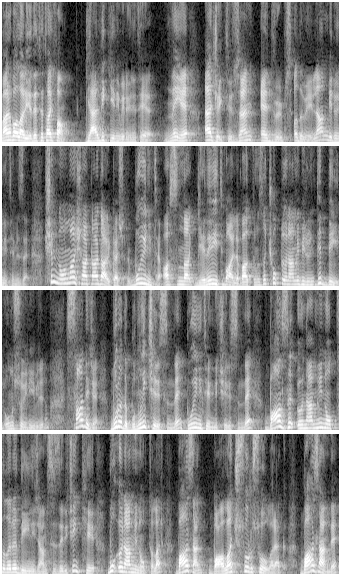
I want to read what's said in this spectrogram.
Merhabalar YDT tayfam. Geldik yeni bir üniteye. Neye? Adjectives and Adverbs adı verilen bir ünitemize. Şimdi normal şartlarda arkadaşlar bu ünite aslında genel itibariyle baktığımızda çok da önemli bir ünite değil. Onu söyleyebilirim. Sadece burada bunun içerisinde, bu ünitenin içerisinde bazı önemli noktalara değineceğim sizler için ki bu önemli noktalar bazen bağlaç sorusu olarak bazen de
